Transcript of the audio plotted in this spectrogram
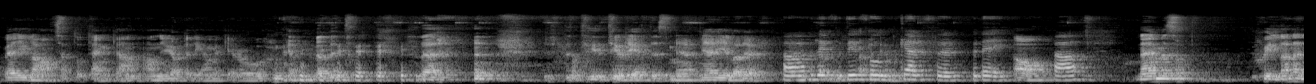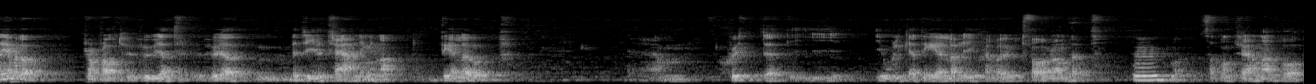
Och jag gillar hans sätt att tänka. Han, han är ju akademiker och väldigt där, te- teoretiskt, men jag, men jag gillar det. ja det, det funkar för, för dig. Ja, Ja, Nej, men så att skillnaden är väl att framförallt hur, hur, jag, hur jag bedriver träningen, att dela upp um, skyttet i, i olika delar i själva utförandet. mm. Så att man tränar på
